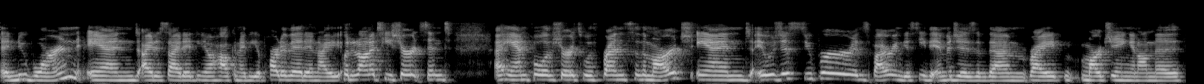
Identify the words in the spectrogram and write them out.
A newborn, and I decided, you know, how can I be a part of it? And I put it on a T-shirt, sent a handful of shirts with friends to the march, and it was just super inspiring to see the images of them, right, marching and on the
